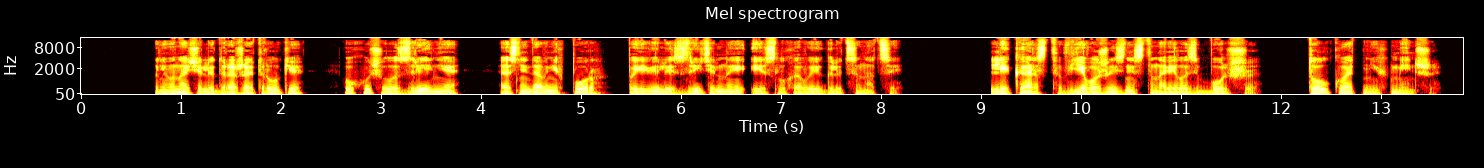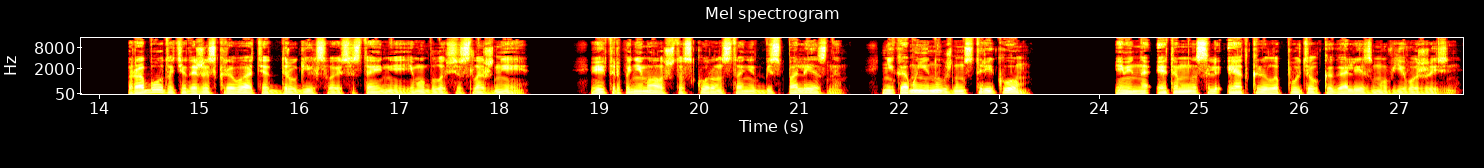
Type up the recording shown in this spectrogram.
У него начали дрожать руки, ухудшилось зрение, а с недавних пор появились зрительные и слуховые галлюцинации. Лекарств в его жизни становилось больше, толку от них меньше. Работать и даже скрывать от других свое состояние ему было все сложнее. Виктор понимал, что скоро он станет бесполезным, никому не нужным стариком. Именно эта мысль и открыла путь алкоголизму в его жизнь.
